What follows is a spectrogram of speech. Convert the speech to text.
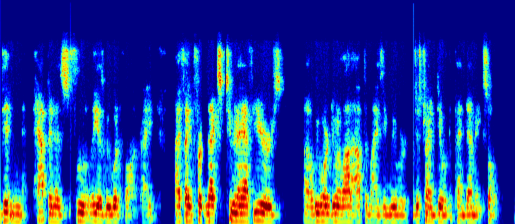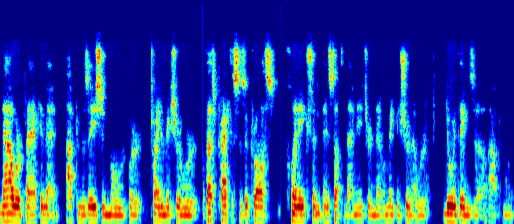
didn't happen as fluently as we would have thought, right? I think for the next two and a half years, uh, we weren't doing a lot of optimizing. We were just trying to deal with the pandemic. So now we're back in that optimization mode. We're trying to make sure we're best practices across clinics and, and stuff of that nature, and that we're making sure that we're doing things uh, optimally.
